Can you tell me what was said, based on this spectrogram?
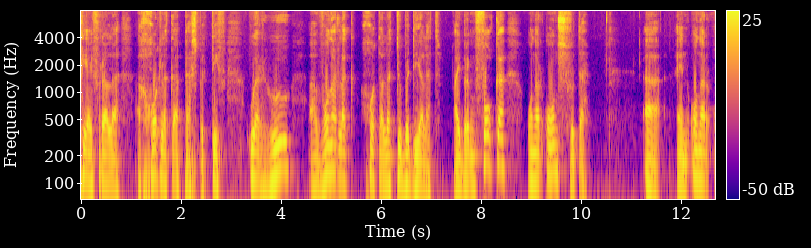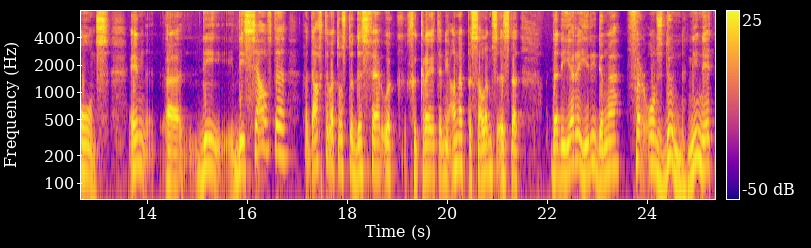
gee hy vir hulle een goddelike perspektief oor hoe uh, wonderlik God hulle toebedeel het. Hy bring volke onder ons voete uh, en onder ons en uh, die die selfde gedachte wat ons tot disver ook gekry het in die ander psalms is dat, dat die Heere hierdie dinge vir ons doen. Nie net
